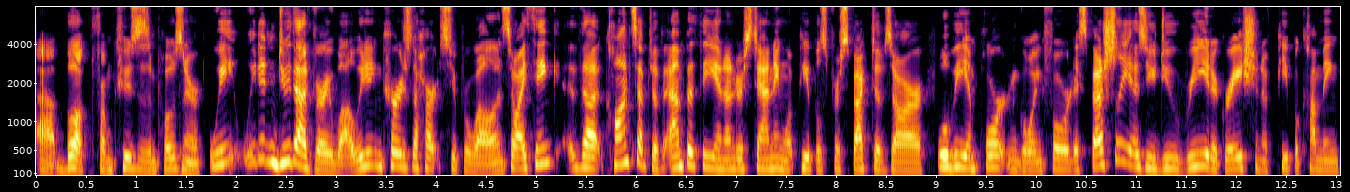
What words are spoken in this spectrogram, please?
uh, book from Kouzes and Posner. We we didn't do that very well. We didn't encourage the heart super well, and so I think the concept of empathy and understanding what people's perspectives are will be important going forward, especially as you do reintegration of people coming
